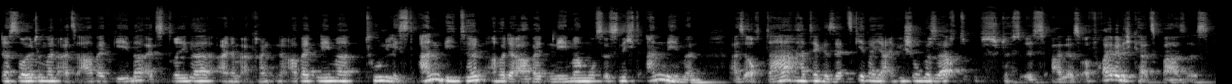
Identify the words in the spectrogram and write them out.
das sollte man als Arbeitgeber, als Träger einem erkrankten Arbeitnehmer tunlichst anbieten, aber der Arbeitnehmer muss es nicht annehmen. Also auch da hat der Gesetzgeber ja eigentlich schon gesagt, das ist alles auf Freiwilligkeitsbasis.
